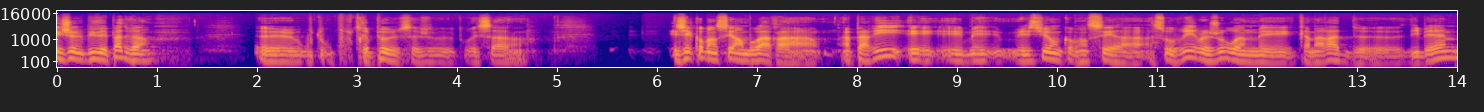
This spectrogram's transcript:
Et je ne buvais pas de vin, euh, ou, très peu. Je trouvais ça j'ai commencé à en boire à, Paris et, mes, yeux ont commencé à, s'ouvrir le jour où un de mes camarades d'IBM,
